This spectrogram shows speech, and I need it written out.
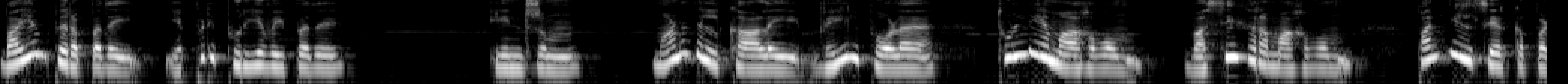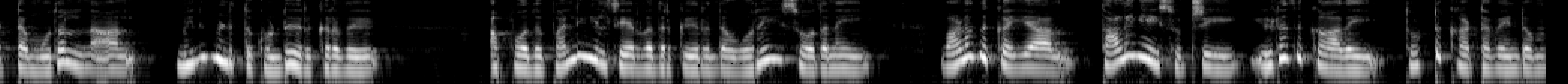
பயம் பிறப்பதை எப்படி புரிய வைப்பது? இன்றும் மனதில் காலை வெயில் போல துல்லியமாகவும் வசீகரமாகவும் பள்ளியில் சேர்க்கப்பட்ட முதல் நாள் மினுமினுத்து கொண்டு இருக்கிறது. அப்போது பள்ளியில் சேர்வதற்கு இருந்த ஒரே சோதனை வலது கையால் தலையை சுற்றி இடது காதை தொட்டு காட்ட வேண்டும்.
